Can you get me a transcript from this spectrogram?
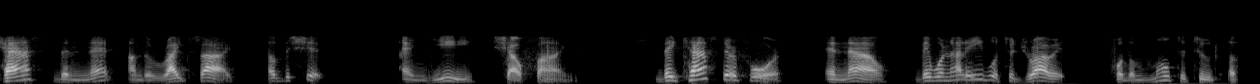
Cast the net on the right side of the ship, and ye shall find. They cast therefore, and now they were not able to draw it for the multitude of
